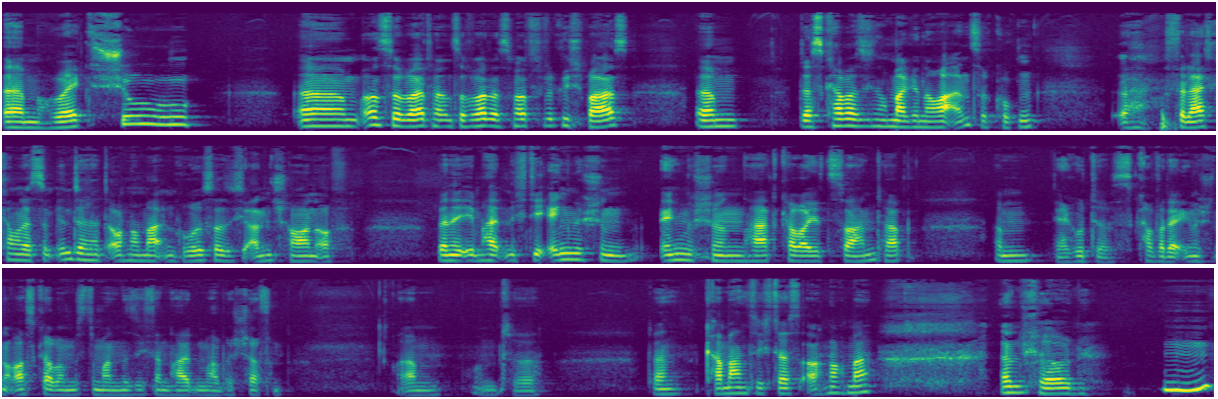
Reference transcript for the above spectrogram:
Ähm, Rag Shoe ähm, und so weiter und so fort. Das macht wirklich Spaß, ähm, das Cover sich nochmal genauer anzugucken. Äh, vielleicht kann man das im Internet auch nochmal in größer sich anschauen, auf, wenn ihr eben halt nicht die englischen, englischen Hardcover jetzt zur Hand habt. Ähm, ja gut, das Cover der englischen Ausgabe müsste man sich dann halt mal beschaffen. Ähm, und äh, dann kann man sich das auch nochmal anschauen. Mhm.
